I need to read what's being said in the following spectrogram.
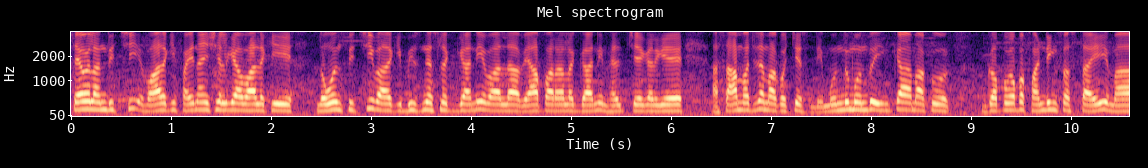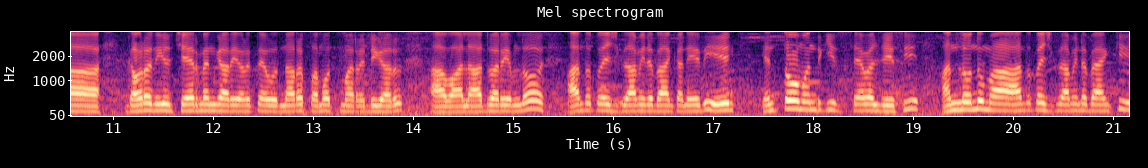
సేవలు అందించి వాళ్ళకి ఫైనాన్షియల్గా వాళ్ళకి లోన్స్ ఇచ్చి వాళ్ళకి బిజినెస్లకు కానీ వాళ్ళ వ్యాపారాలకు కానీ హెల్ప్ చేయగలిగే సామర్థ్యత మాకు వచ్చేసింది. ముందు ముందు ఇంకా మాకు గొప్ప గొప్ప ఫండింగ్స్ వస్తాయి. మా గౌరవనీయులు చైర్మన్ గారు ఎవరైతే ఉన్నారో ప్రమోద్ కుమార్ రెడ్డి గారు వాళ్ళ ఆధ్వర్యంలో ఆంధ్రప్రదేశ్ గ్రామీణ బ్యాంక్ అనేది ఎంతోమందికి సేవలు చేసి అందులోనూ మా ఆంధ్రప్రదేశ్ గ్రామీణ బ్యాంక్కి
